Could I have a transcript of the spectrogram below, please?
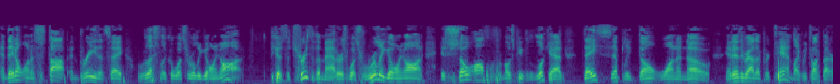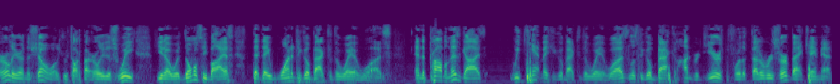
And they don't want to stop and breathe and say, let's look at what's really going on. Because the truth of the matter is what's really going on is so awful for most people to look at, they simply don't want to know. And they'd rather pretend, like we talked about earlier in the show, like we talked about earlier this week, you know, with normalcy bias, that they wanted to go back to the way it was. And the problem is, guys, we can't make it go back to the way it was unless we go back a hundred years before the Federal Reserve Bank came in.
